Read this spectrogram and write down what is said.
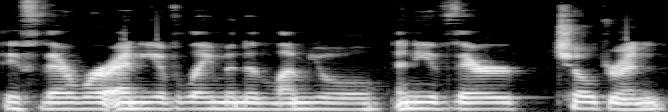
if there were any of Laman and Lemuel, any of their children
